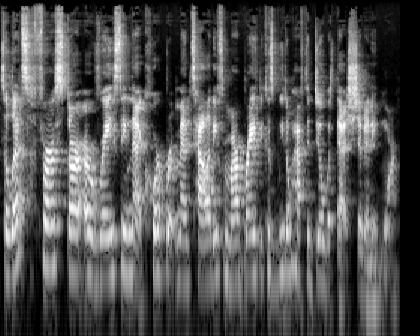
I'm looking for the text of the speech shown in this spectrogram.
So let's first start erasing that corporate mentality from our brains because we don't have to deal with that shit anymore.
